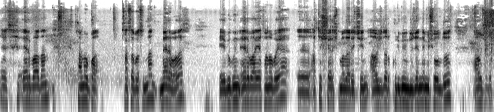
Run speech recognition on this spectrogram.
Evet, Erbaa'dan Tanoba kasabasından merhabalar. E, bugün Erbaa'ya Tanoba'ya e, atış yarışmaları için Avcılar Kulübü'nün düzenlemiş olduğu avcılık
